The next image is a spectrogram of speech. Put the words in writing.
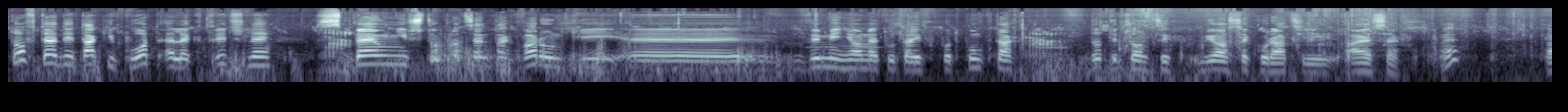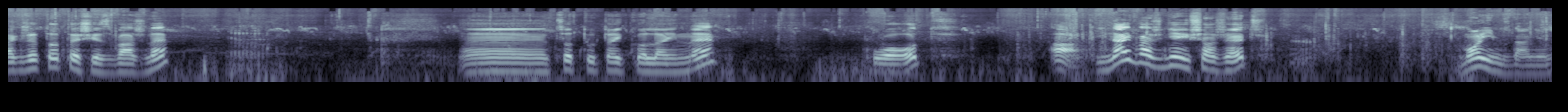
to wtedy taki płot elektryczny spełni w 100% warunki e, wymienione tutaj w podpunktach dotyczących bioasekuracji ASF-u. Także to też jest ważne. E, co tutaj kolejne? Płot. A, i najważniejsza rzecz, moim zdaniem,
